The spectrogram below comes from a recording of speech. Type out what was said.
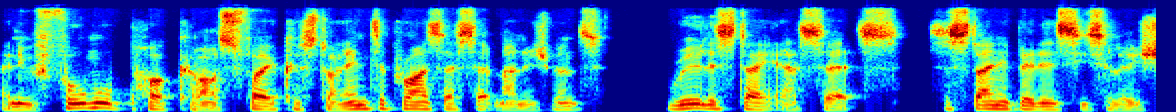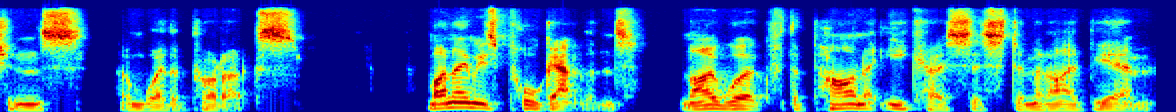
an informal podcast focused on enterprise asset management real estate assets, sustainability solutions, and weather products. My name is Paul Gatland, and I work for the partner ecosystem at IBM.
